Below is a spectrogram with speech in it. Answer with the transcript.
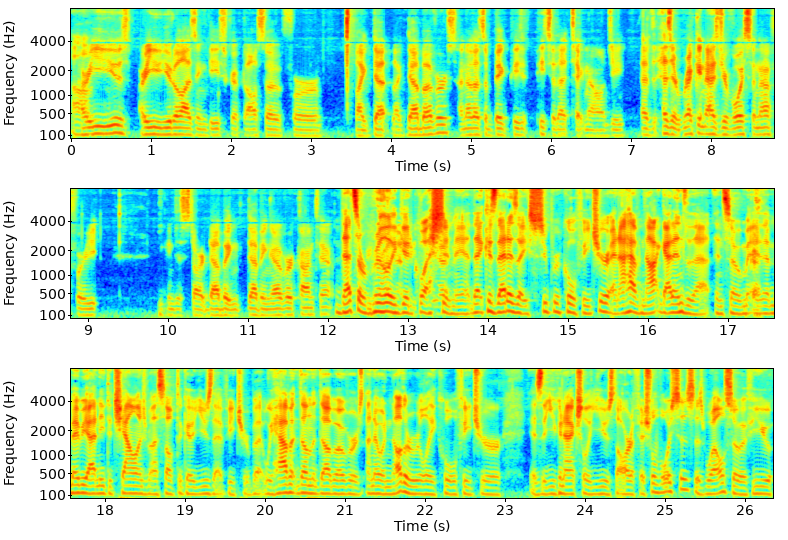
um, are you use are you utilizing Descript also for like de- like dub overs? I know that's a big piece piece of that technology. Has, has it recognized your voice enough where you you can just start dubbing dubbing over content. That's a really good question man. That because that is a super cool feature and i have not got into that and so okay. maybe i need to challenge myself to go use that feature but we haven't done the dub overs. I know another really cool feature is that you can actually use the artificial voices as well. So if you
